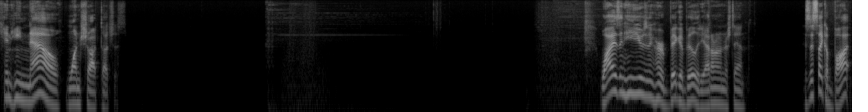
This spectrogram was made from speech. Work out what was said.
Can he now one-shot Duchess? Why isn't he using her big ability? I don't understand. Is this like a bot?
